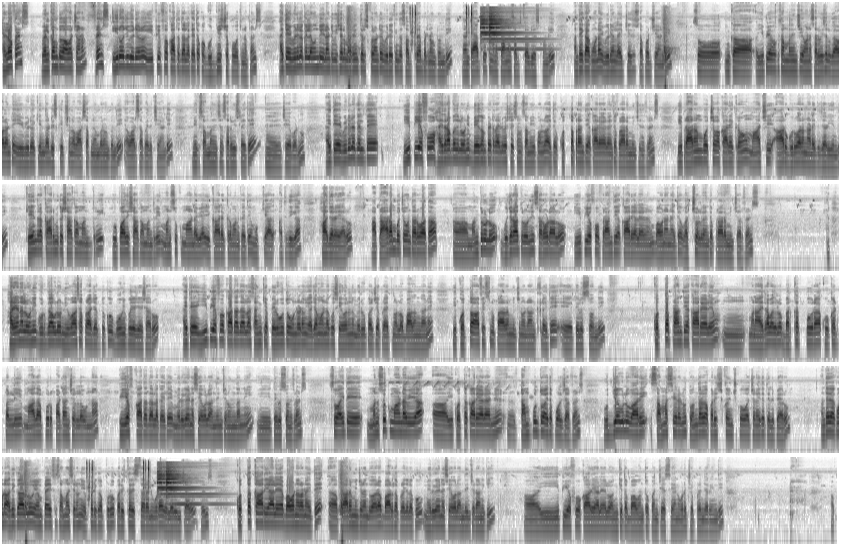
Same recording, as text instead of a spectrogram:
Hello friends welcome to our channel friends ఈ రోజు వీడియోలో ఈపీఎఫ్ఓ ఖాతాదారులకు అయితే ఒక గుడ్ న్యూస్ చెప్పబోతున్నాను ఫ్రెండ్స్ అయితే వీడియోలోకి వెళ్ళే ముందు ఇలాంటి విషయాలు మరిన్ని తెలుసుకోవాలంటే వీడియో కింద సబ్స్క్రైబ్ బటన్ ఉంటుంది. దాన్ని ట్యాప్ చేసి మన ఛానల్ సబ్స్క్రైబ్ చేసుకోండి. అంతేకాకుండా వీడియోని లైక్ చేసి సపోర్ట్ చేయండి. సో ఇంకా E ఈపీఎఫ్కి సంబంధించి ఏమైనా సర్వీసులు కావాలంటే ఈ వీడియో కింద డిస్క్రిప్షన్లో వాట్సాప్ నెంబర్ ఉంటుంది. ఆ వాట్సాప్ అయితే చేయండి. మీకు సంబంధించిన సర్వీసులు అయితే చేయబడును. అయితే వీడియోలోకి వెళ్తే ఈపీఎఫ్ఓ హైదరాబాద్లోని బేగంపేట రైల్వే స్టేషన్ సమీపంలో అయితే కొత్త ప్రాంతీయ కార్యాలయం అయితే ప్రారంభించింది ఫ్రెండ్స్. ఈ ప్రారంభోత్సవ కార్యక్రమం మార్చి ఆరు గురువారం నాడైతే జరిగింది. కేంద్ర కార్మిక శాఖ మంత్రి ఉపాధి శాఖ మంత్రి మన్సుఖ్ మాండవ్య ఈ కార్యక్రమానికి అయితే ముఖ్య అతిథిగా హాజరయ్యారు. ఆ ప్రారంభోత్సవం తర్వాత మంత్రులు గుజరాత్లోని సరోడాలో ఈపీఎఫ్ఓ ప్రాంతీయ కార్యాలయాలను భవనాన్ని అయితే వర్చువల్గా అయితే ప్రారంభించారు ఫ్రెండ్స్. హర్యానాలోని గుర్గావ్లో నివాస ప్రాజెక్టుకు భూమి పూజ చేశారు. అయితే ఈపీఎఫ్ఓ ఖాతాదారుల సంఖ్య పెరుగుతూ ఉండడం యజమానులకు సేవలను మెరుగుపరిచే ప్రయత్నంలో భాగంగానే ఈ కొత్త ఆఫీసును ప్రారంభించినట్లయితే తెలుస్తోంది. కొత్త ప్రాంతీయ కార్యాలయం మన హైదరాబాద్లో బర్కత్పూర కూకట్పల్లి మాదాపూర్ పటాన్చెరులో ఉన్న పిఎఫ్ ఖాతాదారులకైతే మెరుగైన సేవలు అందించనుందని ఈ, తెలుస్తోంది ఫ్రెండ్స్. సో అయితే మన్సుఖ్ మాండవీయ ఈ కొత్త కార్యాలయాన్ని టంపుల్తో అయితే పోల్చారు ఫ్రెండ్స్. ఉద్యోగులు వారి సమస్యలను తొందరగా పరిష్కరించుకోవచ్చని అయితే తెలిపారు. అంతేకాకుండా అధికారులు ఎంప్లాయీస్ సమస్యలను ఎప్పటికప్పుడు పరిష్కరిస్తారని కూడా వెల్లడించారు. ఫ్రెండ్స్ కొత్త కార్యాలయ భవనాలను అయితే ప్రారంభించడం ద్వారా భారత ప్రజలకు మెరుగైన సేవలు అందించడానికి ఈ ఈపీఎఫ్ఓ కార్యాలయాలు అంకిత భావంతో పనిచేస్తాయని కూడా చెప్పడం జరిగింది.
